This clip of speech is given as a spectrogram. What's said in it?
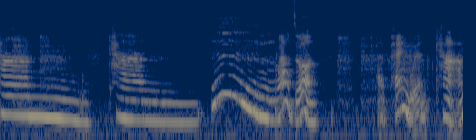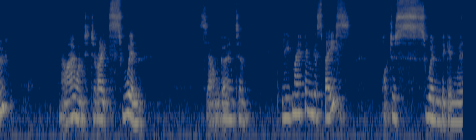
Can, can. Mmm, well done. A penguin can. Now I wanted to write swim. So I'm going to leave my finger space. What does swim begin with?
